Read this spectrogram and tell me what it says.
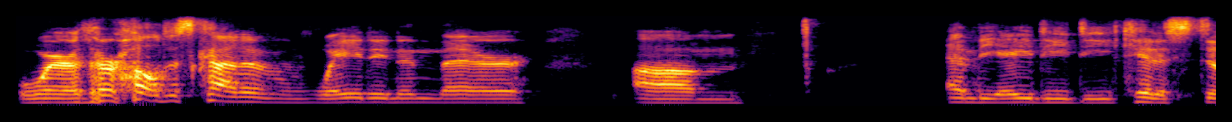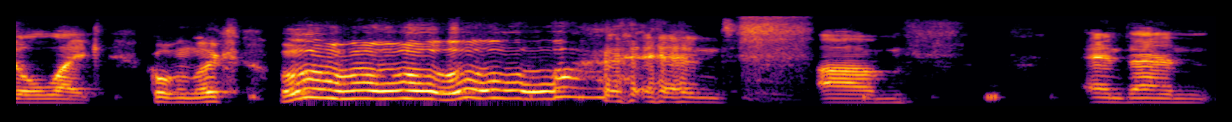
where they're all just kind of waiting in there um and the ADD kid is still like going like oh and um and then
